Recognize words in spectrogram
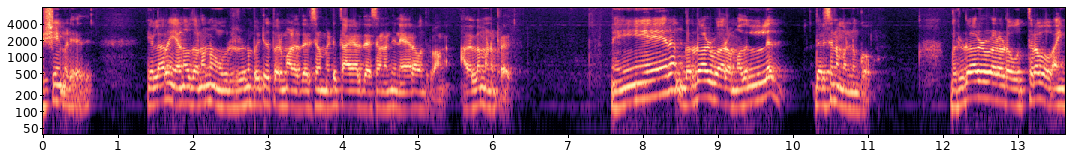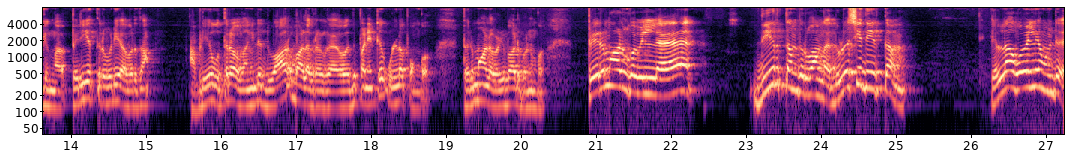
விஷயம் கிடையாது. எல்லாரும் ஏனோ தானோன்னு போயிட்டு பெருமாளை தரிசனம் பண்ணிட்டு தாயார் தரிசனம் பண்ணி நேராக வந்துடுவாங்க அதெல்லாம் பண்ணக்கூடாது நேரம் கருடாழ்வாரை முதல்ல தரிசனம் பண்ணுங்கோ. வருடாழ்வாரோட உத்தரவை வாங்கிக்கோங்க. பெரிய திருவடி அவர் தான் அப்படியே உத்தரவை வாங்கிட்டு துவாரபாலகர்களை இது பண்ணிட்டு உள்ளே போங்க. பெருமாளை வழிபாடு பண்ணுங்க. பெருமாள் கோவிலில் தீர்த்தம் தருவாங்க. துளசி தீர்த்தம். எல்லா கோவில்லையும் உண்டு.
